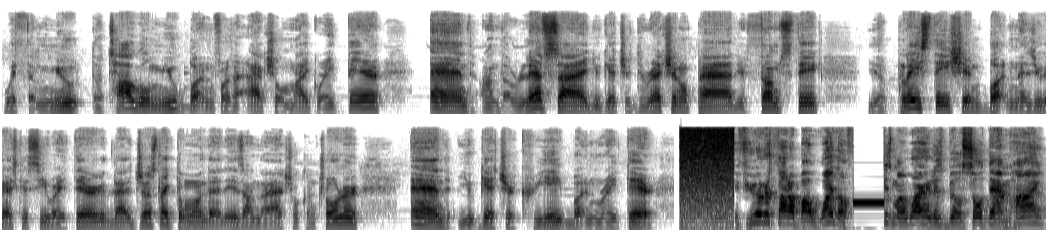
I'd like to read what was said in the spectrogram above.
with the mute, the toggle mute button for the actual mic right there. And on the left side, you get your directional pad, your thumbstick, your PlayStation button, as you guys can see right there, that just like the one that is on the actual controller. And you get your create button right there. If you ever thought about why the is my wireless bill so damn high?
